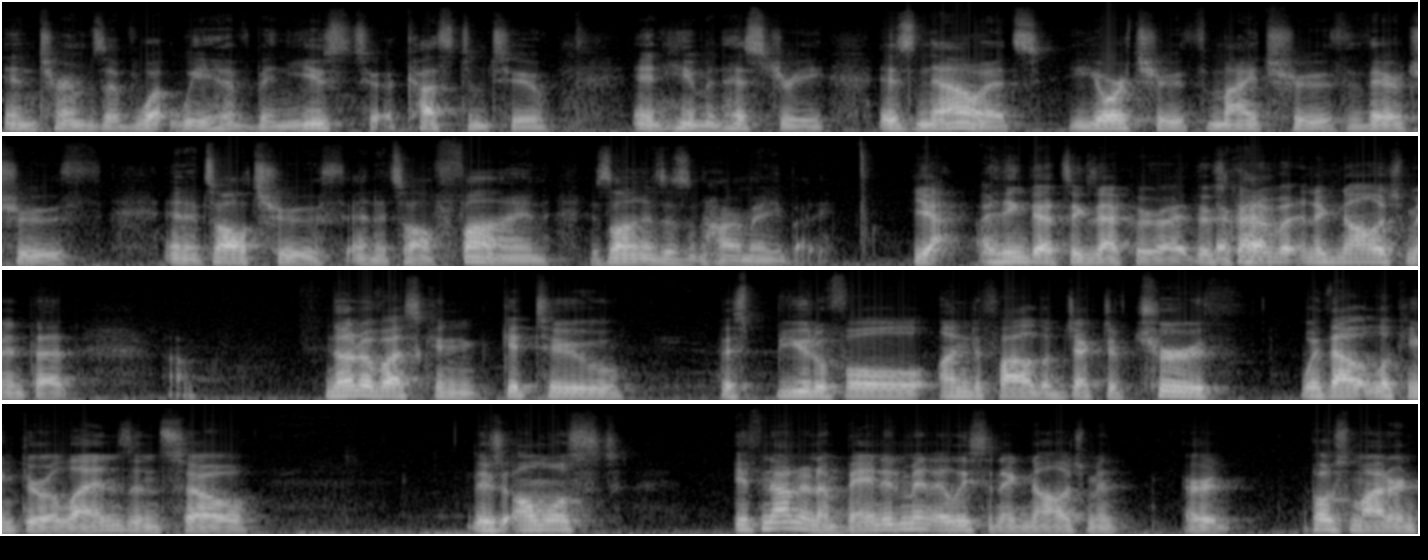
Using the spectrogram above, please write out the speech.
in terms of what we have been used to, accustomed to in human history. Is now it's your truth, my truth, their truth, and it's all truth and it's all fine as long as it doesn't harm anybody. Yeah, I think that's exactly right. There's okay. kind of an acknowledgement that um, none of us can get to this beautiful, undefiled, objective truth without looking through a lens. And so there's almost, if not an abandonment, at least an acknowledgement or postmodern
